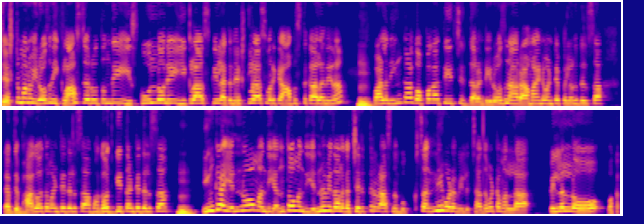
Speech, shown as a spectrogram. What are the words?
జస్ట్ మనం ఈ రోజున ఈ క్లాస్ జరుగుతుంది ఈ స్కూల్లోనే ఈ క్లాస్కి లేకపోతే నెక్స్ట్ క్లాస్ వరకు ఆ పుస్తకాలనైనా వాళ్ళని ఇంకా గొప్పగా తీర్చిదిద్దాలంటే ఈ రోజున రామాయణం అంటే పిల్లలకు తెలుసా లేకపోతే భాగవతం అంటే తెలుసా భగవద్గీత అంటే తెలుసా? ఇంకా ఎన్నో మంది ఎంతో మంది ఎన్నో విధాలుగా చరిత్ర రాసిన బుక్స్ అన్ని కూడా వీళ్ళు చదవటం వల్ల పిల్లల్లో ఒక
